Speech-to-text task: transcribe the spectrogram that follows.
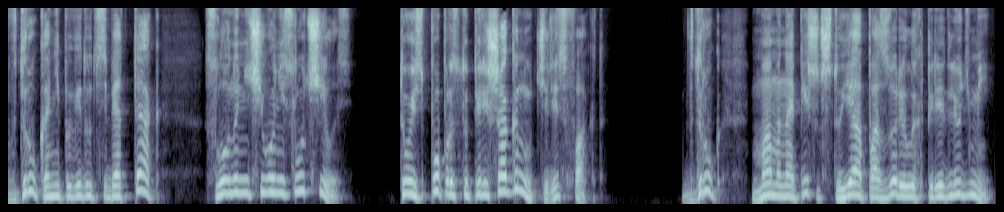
Вдруг они поведут себя так, словно ничего не случилось, то есть попросту перешагнуть через факт. Вдруг мама напишет, что я опозорил их перед людьми.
